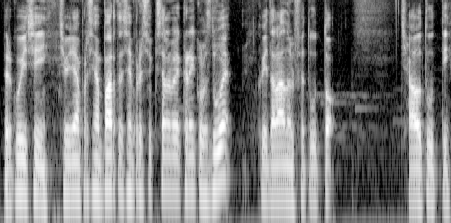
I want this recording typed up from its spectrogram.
Per cui sì, ci vediamo alla prossima parte sempre su Xenoblade Chronicles 2, qui da Lanolf è tutto, ciao a tutti.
